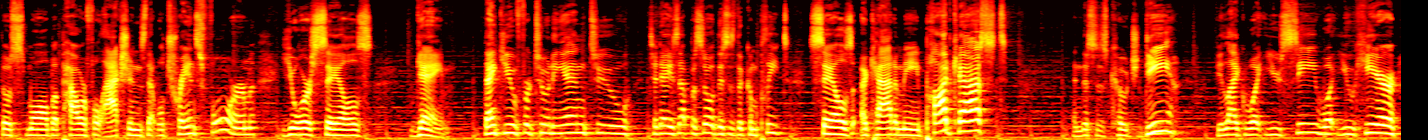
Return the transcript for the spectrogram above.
those small but powerful actions that will transform your sales game. Thank you for tuning in to today's episode. This is the Complete Sales Academy podcast, and this is Coach D. If you like what you see, what you hear,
